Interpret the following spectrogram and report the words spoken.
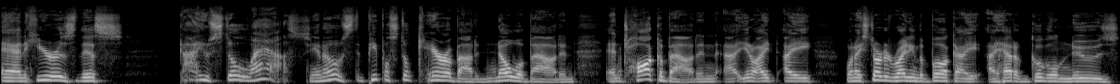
And here is this guy who still lasts, you know, people still care about and know about and, and talk about. And, uh, you know, I, I, when I started writing the book, I, I had a Google News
